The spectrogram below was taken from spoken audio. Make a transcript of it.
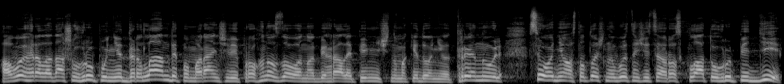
А виграли нашу групу Нідерланди. Помаранчеві прогнозовано обіграли Північну Македонію 3-0. Сьогодні остаточно визначиться розклад у групі Ді.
